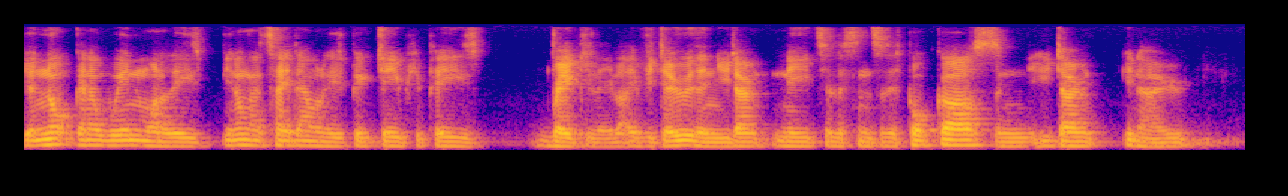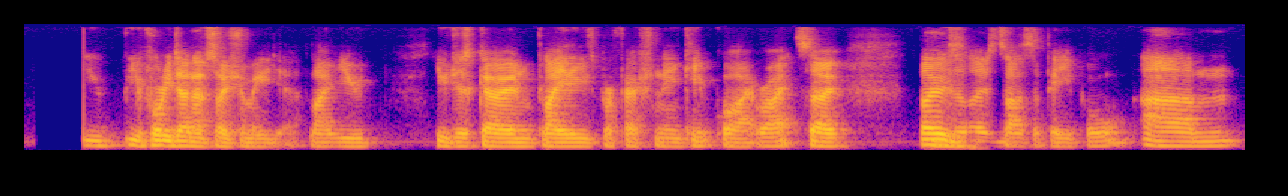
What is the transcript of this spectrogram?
you're not going to win one of these. You're not going to take down one of these big GPPs regularly. Like if you do, then you don't need to listen to this podcast, and you don't, you know, you you probably don't have social media. Like you you just go and play these professionally and keep quiet, right? So those mm-hmm. are those types of people. Um,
